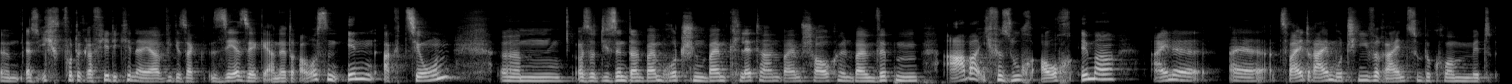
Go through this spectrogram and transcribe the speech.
ähm, also ich fotografiere die Kinder ja, wie gesagt, sehr, sehr gerne draußen in Aktion. Ähm, also die sind dann beim Rutschen, beim Klettern, beim Schaukeln, beim Wippen. Aber ich versuche auch immer eine, äh, zwei, drei Motive reinzubekommen mit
